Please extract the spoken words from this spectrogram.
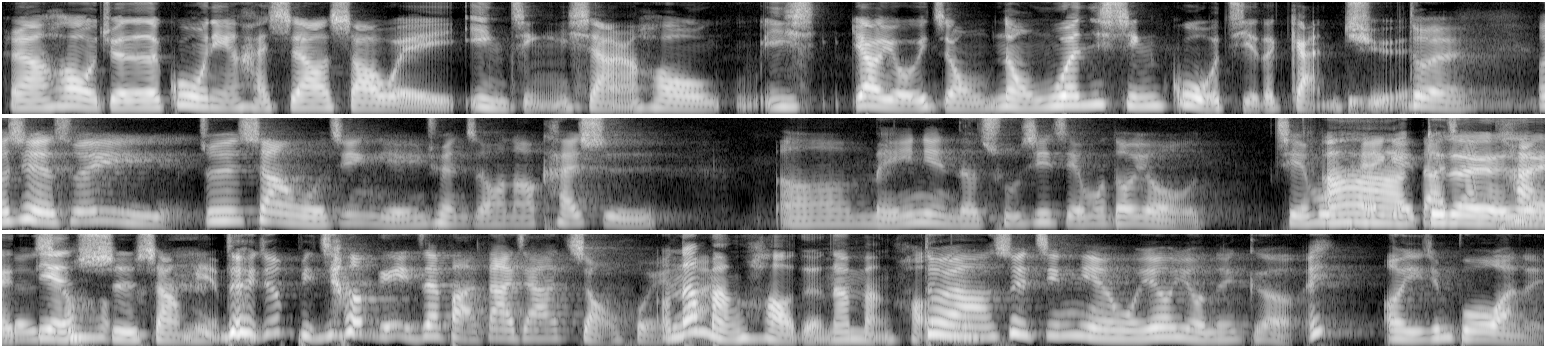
然后我觉得过年还是要稍微应景一下，然后一要有一种那种温馨过节的感觉。对，而且所以就是像我进演艺圈之后，然后开始呃每一年的除夕节目都有节目可以啊，给大家对对对，看的，电视上面 对，就比较可以再把大家找回来。哦，那蛮好的，那蛮好的。对，啊，所以今年我又有那个哎。哦，已经播完了也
